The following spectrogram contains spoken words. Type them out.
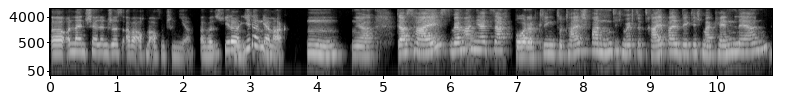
äh, Online-Challenges, aber auch mal auf dem Turnier. Aber jeder, jeder, wie er mag. Hm, ja, das heißt, wenn man jetzt sagt, boah, das klingt total spannend, ich möchte Treibball wirklich mal kennenlernen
